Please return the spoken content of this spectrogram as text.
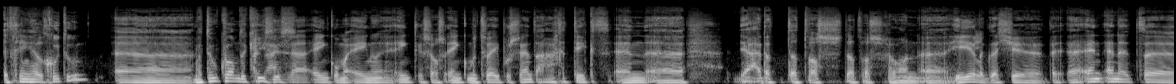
het ging heel goed toen. Uh, Maar toen kwam de crisis. Uiteindelijk naar 1,1, één keer zelfs 1,2 procent aangetikt. En uh, ja, dat, dat, was, dat was gewoon uh, heerlijk. Dat je, uh, en, en het, uh,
